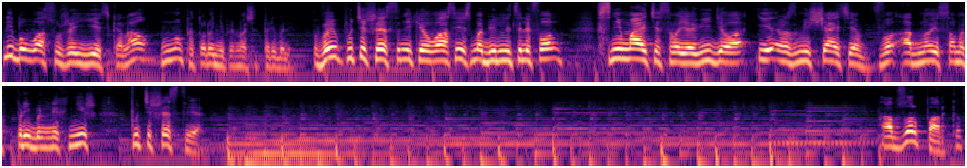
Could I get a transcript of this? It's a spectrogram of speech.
либо у вас уже есть канал, но который не приносит прибыли. Вы путешественники, у вас есть мобильный телефон, снимайте свое видео и размещайте в одной из самых прибыльных ниш путешествия. Обзор парков,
